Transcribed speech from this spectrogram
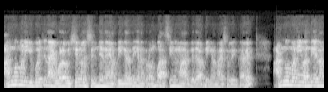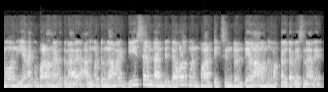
அன்புமணிக்கு போயிட்டு நான் இவ்வளவு விஷயங்களை செஞ்சேனே அப்படிங்கிறது எனக்கு ரொம்ப அசிங்கமா இருக்குது அப்படிங்கிற மாதிரி சொல்லியிருக்காரு. அன்புமணி வந்து என்னமோ வந்து எனக்கு பாடம் நடத்தினாரு. அது மட்டும் இல்லாம டீசென்ட் அண்ட் டெவலப்மெண்ட் பாலிடிக்ஸ்ன்னு சொல்லிட்டு எல்லாம் வந்து மக்கள்கிட்ட பேசினாரு.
